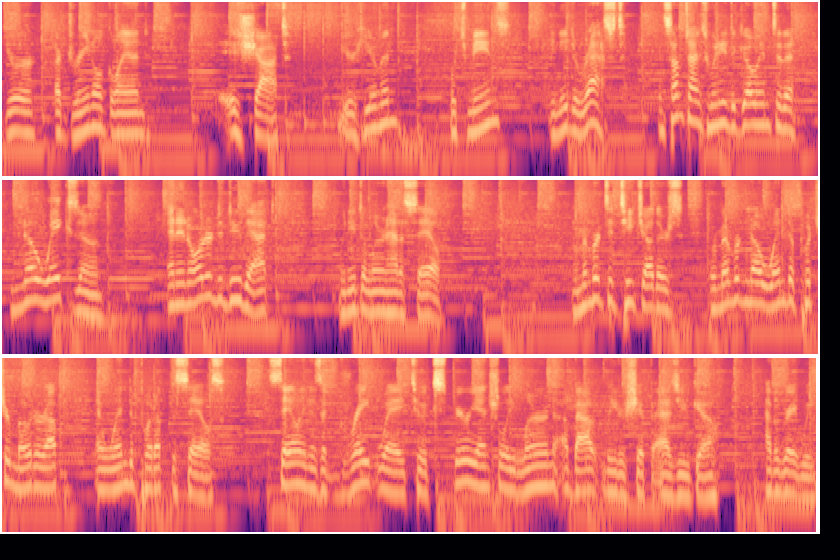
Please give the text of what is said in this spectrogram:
your adrenal gland is shot. You're human which means you need to rest. And sometimes we need to go into the no wake zone. And in order to do that, we need to learn how to sail. Remember to teach others. Remember to know when to put your motor up and when to put up the sails. Sailing is a great way to experientially learn about leadership as you go. Have a great week.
